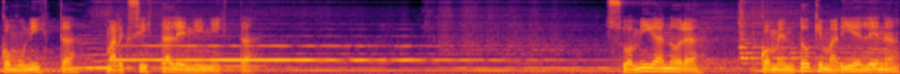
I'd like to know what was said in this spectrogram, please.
Comunista Marxista-Leninista. Su amiga Nora comentó que María Elena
